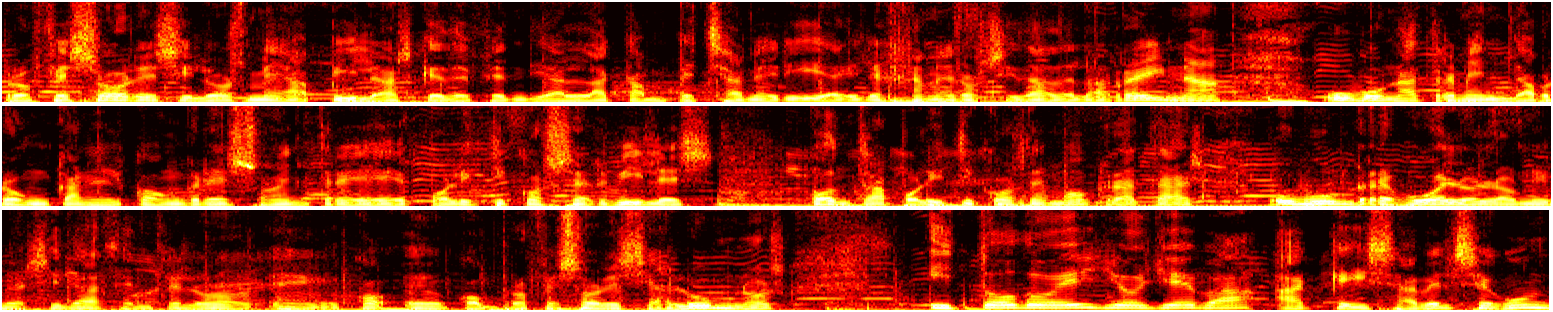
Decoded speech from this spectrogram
profesores y los meapilas que defendían la campechanería y la generosidad de la reina. Hubo una tremenda bronca en el Congreso entre políticos serviles contra políticos demócratas. Hubo un revuelo en la universidad entre los, eh, eh, con profesores y alumnos. Y todo ello lleva a que Isabel II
